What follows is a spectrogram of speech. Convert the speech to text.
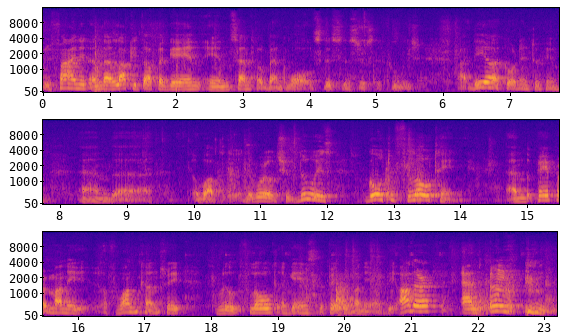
refine it, and then lock it up again in central bank walls. This is just a foolish idea, according to him. And uh, what the world should do is go to floating, and the paper money of one country will float against the paper money of the other, and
